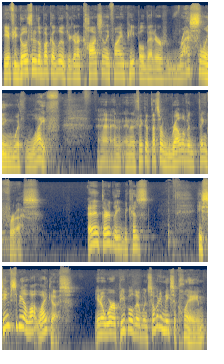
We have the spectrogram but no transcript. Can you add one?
If you go through the book of Luke, you're going to constantly find people that are wrestling with life uh, and, and I think that that's a relevant thing for us. And then, thirdly, because he seems to be a lot like us. You know, we're people that when somebody makes a claim,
